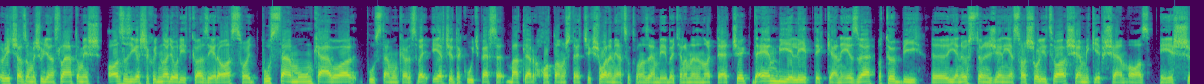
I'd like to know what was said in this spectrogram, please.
Richardson is ugyanezt látom, és az az igazság, hogy nagyon ritka azért az, hogy pusztán munkával, pusztán munkával, ezt értsétek úgy, persze Butler hatalmas tehetség, soha nem játszott volna az NBA-be, ha nem lenne nagy tehetség, de NBA léptékkel nézve a többi uh, ilyen ösztönös zsenihez hasonlítva semmiképp sem az. És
